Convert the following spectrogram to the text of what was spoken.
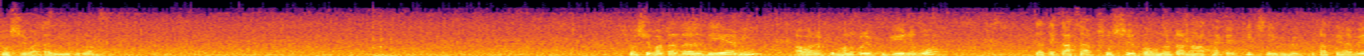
সর্ষে বাটা দিয়ে দিলাম। সর্ষে বাটাটা দিয়ে আমি আবার একটু ভালো করে ফুটিয়ে নেব। যাতে কাঁচা সর্ষের গন্ধটা না থাকে, ঠিক সেইভাবে ফুটাতে হবে।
